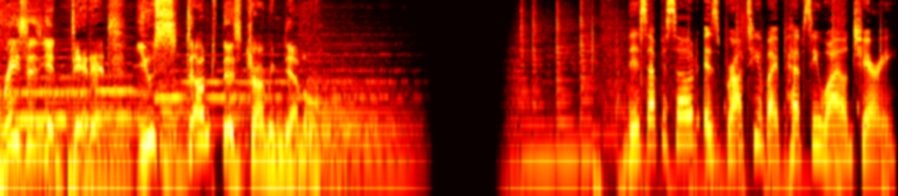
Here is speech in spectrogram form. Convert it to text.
Reese's, you did it. You stumped this charming devil. This episode is brought to you by Pepsi Wild Cherry.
